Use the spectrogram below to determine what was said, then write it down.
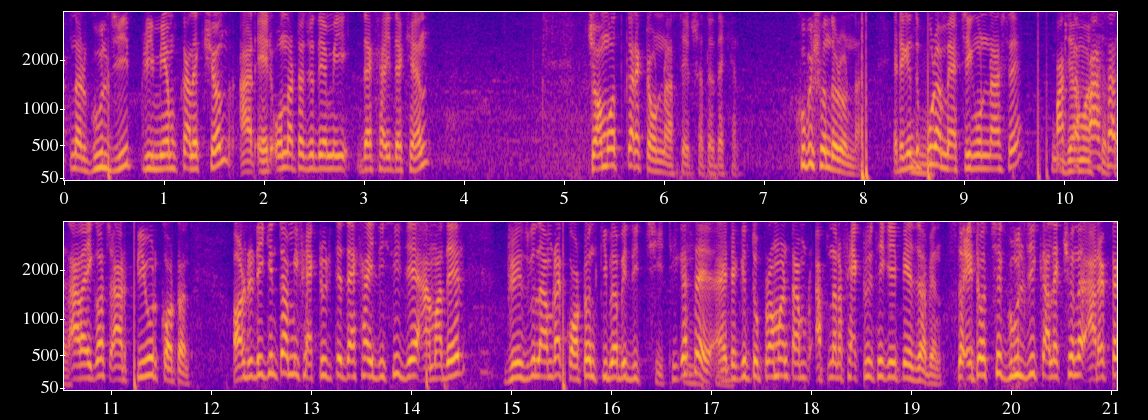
আপনার গুলজি প্রিমিয়াম কালেকশন আর এর ওনাটা যদি আমি দেখাই দেখেন। চমৎকার একটা ওন্না আছে এর সাথে দেখেন। খুবই সুন্দর ওন্না এটা কিন্তু পুরো ম্যাচিং ওন্না আছে। পাঁচ সাত। আড়াই গজ আর পিওর কটন অলরেডি কিন্তু আমি ফ্যাক্টরিতে দেখাই দিছি যে আমাদের ড্রেসগুলো আমরা কটন কীভাবে দিচ্ছি ঠিক আছে? এটা কিন্তু প্রমাণটা আপনারা ফ্যাক্টরি থেকেই পেয়ে যাবেন। তো এটা হচ্ছে গুলজি কালেকশনের আরেকটা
